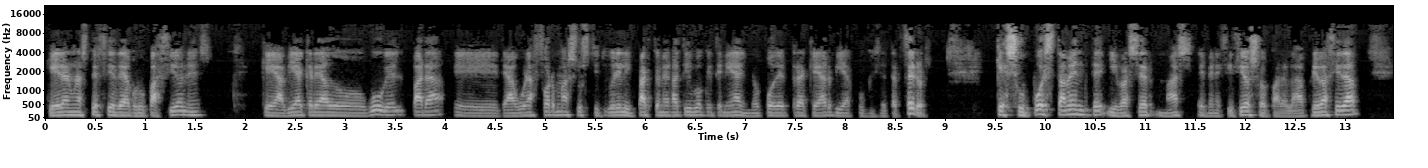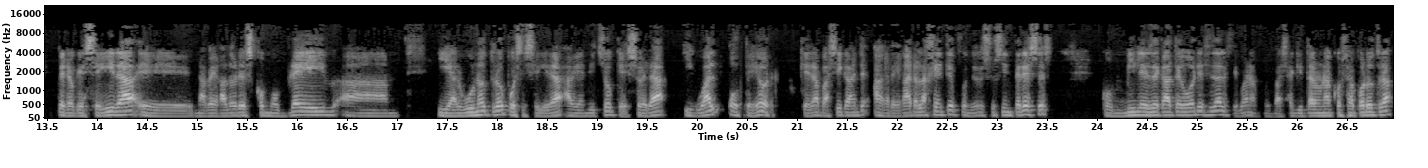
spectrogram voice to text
que eran una especie de agrupaciones que había creado Google para, eh, de alguna forma, sustituir el impacto negativo que tenía el no poder traquear vía cookies de terceros, que supuestamente iba a ser más eh, beneficioso para la privacidad, pero que enseguida eh, navegadores como Brave y algún otro, pues enseguida habían dicho que eso era igual o peor, que era básicamente agregar a la gente en función de sus intereses con miles de categorías y tal, decir, bueno, pues vas a quitar una cosa por otra,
